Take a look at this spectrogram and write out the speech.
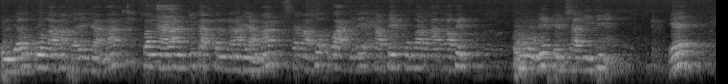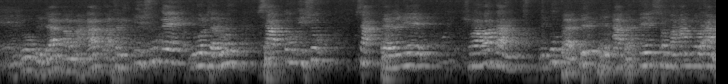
beliau ulama dari Yaman pengarang kitab tentang Yaman termasuk wakilnya Habib Umar Al-Habib gurunya bin Sayyidi ya itu beda al-mahad langsung isu eh nyuwun jauh Sabtu isuk sakderenge selawatan itu badhe diadake semahan Quran.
